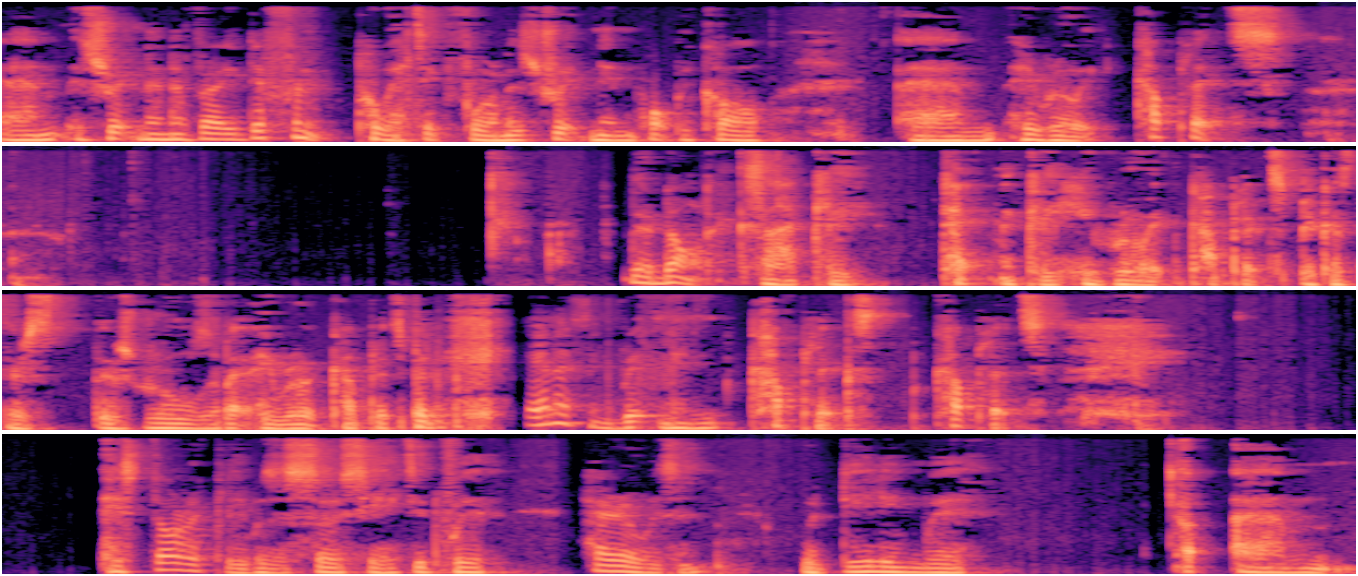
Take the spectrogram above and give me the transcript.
Um, it's written in a very different poetic form. It's written in what we call um, heroic couplets. They're not exactly technically heroic couplets because there's there's rules about heroic couplets, but anything written in couplets couplets historically was associated with heroism, with dealing with uh, um,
